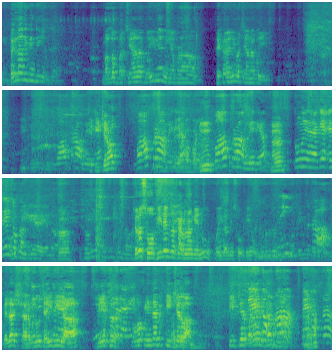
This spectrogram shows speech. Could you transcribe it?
ਹੀ। ਪਹਿਲਾਂ ਦੀ ਪਿੰਦੀ? ਹੈ ਮਤਲਬ ਬੱਚਿਆਂ ਦਾ ਕੋਈ ਵੀ ਨਹੀਂ ਆਪਣਾ ਫਿਕਰ ਨਹੀਂ ਬੱਚਿਆਂ ਦਾ ਕੋਈ ਵਾਹ ਭਰਾ ਇਹ ਮੇਰੇ ਟੀਚਰ ਵਾ? ਵਾਹ ਭਰਾ ਮੇਰੇ ਹੂੰ ਵਾਹ ਭਰਾ ਮੇਰੇ ਹਾਂ। ਤੂੰ ਇਹ ਰਹਿ ਗਿਆ ਇਹਦੇ ਜੋਗਾ। ਹਾਂ ਚਲੋ ਸੋਫੀ ਦੇ ਕਰ ਲਾਂਗੇ ਇਹਨੂੰ। ਕੋਈ ਗੱਲ ਨਹੀਂ ਸੋਫੀ ਹੋਊਗੀ। ਨਹੀਂ ਭਰਾ। ਪਹਿਲਾਂ ਸ਼ਰਮ ਨੂੰ ਚਾਹੀਦੀ ਆ। ਵੇਖ ਉਹ ਕਹਿੰਦਾ ਵੀ ਟੀਚਰ ਵਾ। ਟੀਚਰ ਪੜ੍ਹਿਆ ਮੈਂ ਲਿਖਿਆ ਡਾਕਟਰ ਹਾਂ ਮੈਂ ਡਾਕਟਰ ਹਾਂ।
